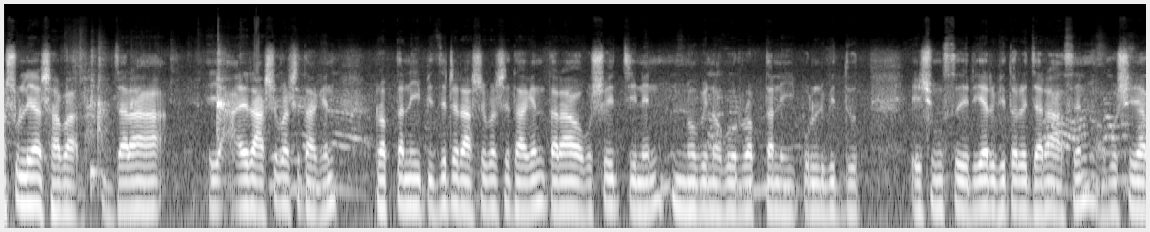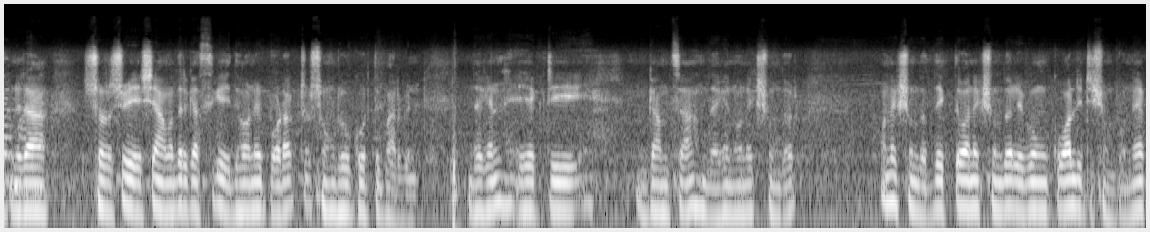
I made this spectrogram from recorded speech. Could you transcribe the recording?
আশুলিয়া সাভার। যারা এই এর আশেপাশে থাকেন। রপ্তানি পিজেটের আশেপাশে থাকেন, তারা অবশ্যই চিনেন নবীনগর রপ্তানি পল্লী বিদ্যুৎ এই সমস্ত এরিয়ার ভিতরে যারা আছেন, অবশ্যই আপনারা সরাসরি এসে আমাদের কাছ থেকে এই ধরনের প্রোডাক্ট সংগ্রহ করতে পারবেন। দেখেন, এই একটি গামছা, দেখেন অনেক সুন্দর অনেক সুন্দর দেখতে অনেক সুন্দর এবং কোয়ালিটি সম্পূর্ণ এক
